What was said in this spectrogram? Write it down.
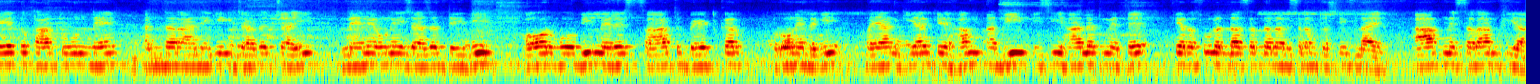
एक खातून ने अंदर आने की इजाज़त चाही। मैंने उन्हें इजाज़त दे दी और वो भी मेरे साथ बैठकर रोने लगी। बयान किया कि हम अभी इसी हालत में थे कि रसूल अल्लाह सल्लल्लाहु अलैहि वसल्लम तशरीफ़ लाए। आपने सलाम किया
